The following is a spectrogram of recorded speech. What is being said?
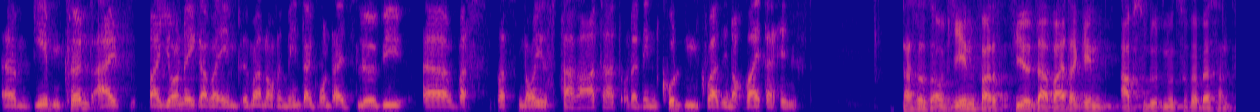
ähm, geben könnt als Bionic, aber eben immer noch im Hintergrund als Löwy, äh, was, was Neues parat hat oder den Kunden quasi noch weiterhilft? Das ist auf jeden Fall das Ziel, da weitergehend absolut nur zu verbessern.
